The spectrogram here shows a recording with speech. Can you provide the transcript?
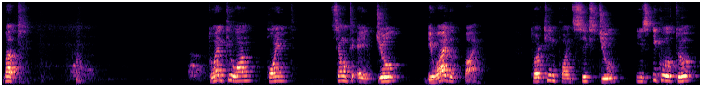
But 21.78 joule divided by 13.6 joule is equal to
